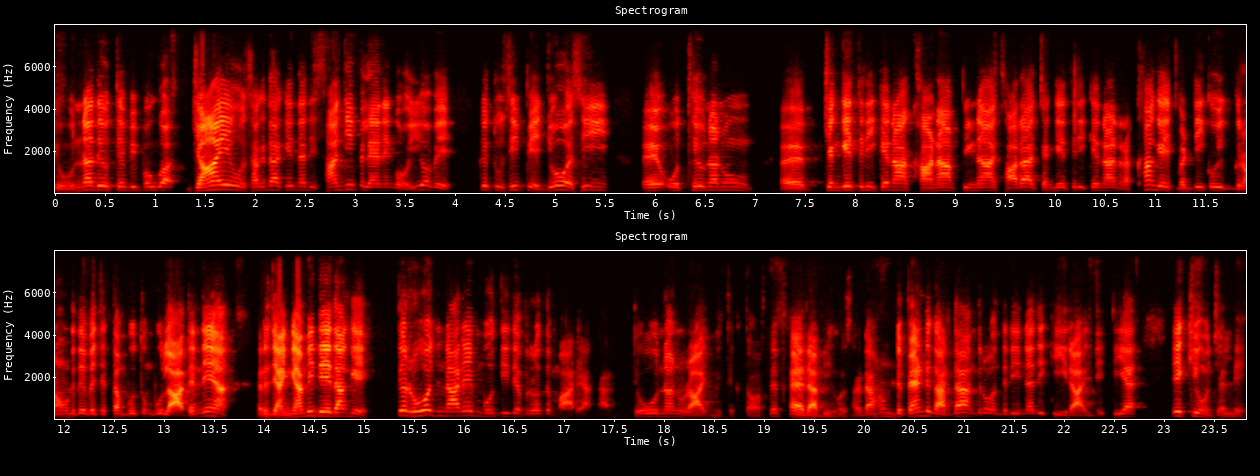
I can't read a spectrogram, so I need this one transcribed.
ਤੇ ਉਹਨਾਂ ਦੇ ਉੱਤੇ ਵੀ ਪਊਗਾ ਜਾਂ ਇਹ ਹੋ ਸਕਦਾ ਕਿ ਇਹਨਾਂ ਦੀ ਸਾਂਝੀ ਪਲੈਨਿੰਗ ਹੋਈ ਹੋਵੇ ਕਿ ਤੁਸੀਂ ਭੇਜੋ ਅਸੀਂ ਉੱਥੇ ਉਹਨਾਂ ਨੂੰ ਚੰਗੇ ਤਰੀਕੇ ਨਾਲ ਖਾਣਾ, ਪੀਣਾ, ਸਾਰਾ ਚੰਗੇ ਤਰੀਕੇ ਨਾਲ ਰੱਖਾਂਗੇ। ਵੱਡੀ ਕੋਈ ਗਰਾਊਂਡ ਦੇ ਵਿੱਚ ਤੰਬੂ ਤੁੰਬੂ ਲਾ ਦਿੰਨੇ ਆ ਰਜਾਈਆਂ ਵੀ ਦੇ ਦਾਂਗੇ ਤੇ ਰੋਜ਼ ਨਾਰੇ ਮੋਦੀ ਦੇ ਵਿਰੁੱਧ ਮਾਰਿਆ ਕਰਨ ਤੇ ਉਹ ਉਹਨਾਂ ਨੂੰ ਰਾਜਨੀਤਿਕ ਤੌਰ ਤੇ ਫਾਇਦਾ ਵੀ ਹੋ ਸਕਦਾ। ਹੁਣ ਡਿਪੈਂਡ ਕਰਦਾ ਅੰਦਰੋਂ ਅੰਦਰ ਇਹਨਾਂ ਦੀ ਕੀ ਰਾਜਨੀਤੀ ਹੈ, ਇਹ ਕਿਉਂ ਚੱਲੇ?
